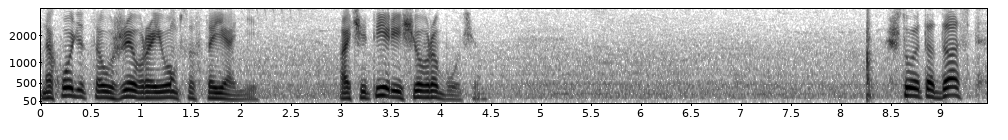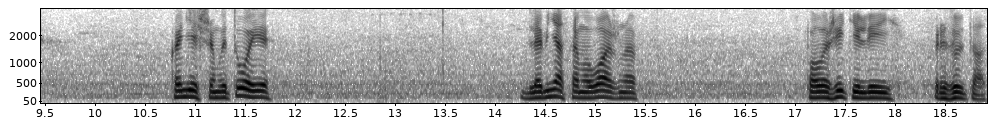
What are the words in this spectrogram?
находятся уже в роевом состоянии, а четыре еще в рабочем. Что это даст в конечном итоге? Для меня самое важное положительный результат.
